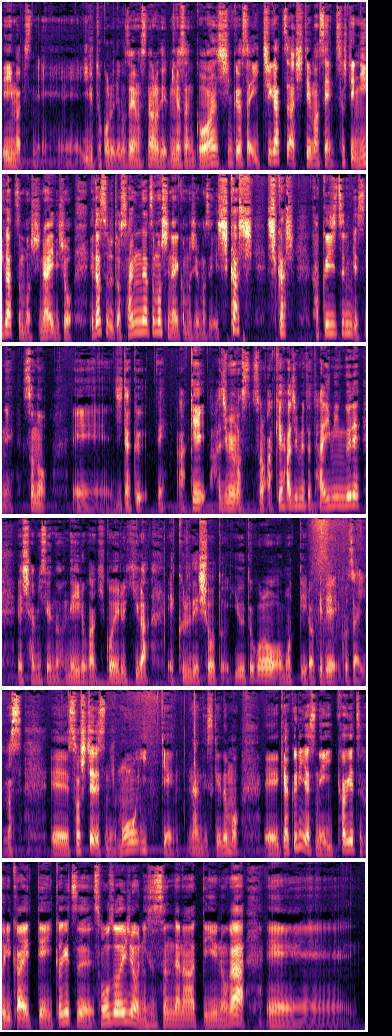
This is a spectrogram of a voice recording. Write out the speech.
え、今ですね、え、いるところでございます。なので、皆さんご安心ください。1月はしてません。そして2月もしないでしょう。下手すると3月もしないかもしれません。しかし、しかし、確実にですね、その、えー、自宅、ね、開け始めます。その開け始めたタイミングで、え三味線の音色が聞こえる日が、え来るでしょうというところを思っているわけでございます。えー、そしてですね、もう一件なんですけども、えー、逆にですね、1ヶ月振り返って、1ヶ月想像以上に進んだなっていうのが、えー、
